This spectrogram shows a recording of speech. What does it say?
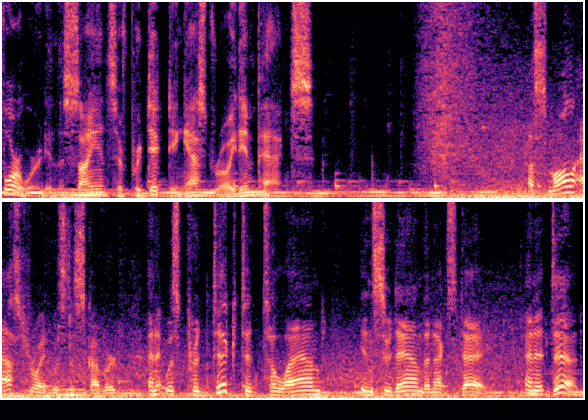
forward in the science of predicting asteroid impacts. A small asteroid was discovered, and it was predicted to land in Sudan the next day, and it did.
